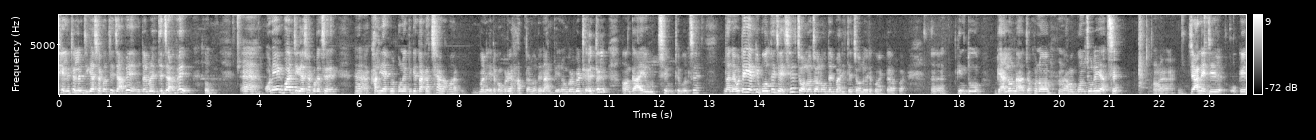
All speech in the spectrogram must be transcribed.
ঠেলে ঠেলে জিজ্ঞাসা করছে যাবে? ওদের বাড়িতে যাবে? হ্যাঁ অনেকবার জিজ্ঞাসা করেছে। হ্যাঁ খালি একবার বোনের দিকে তাকাচ্ছে আর আমার মানে এরকম করে হাতটার মধ্যে নাক দিয়ে এরকম করে ঠেলে ঠেলে আমার গায়ে উঠছে উঠে বলছে মানে ওটাই আর কি বলতে চাইছে? চলো চলো ওদের বাড়িতে চলো এরকম একটা ব্যাপার। আহ, কিন্তু গেল না যখন ও আমার বোন চলে যাচ্ছে জানে যে ওকে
